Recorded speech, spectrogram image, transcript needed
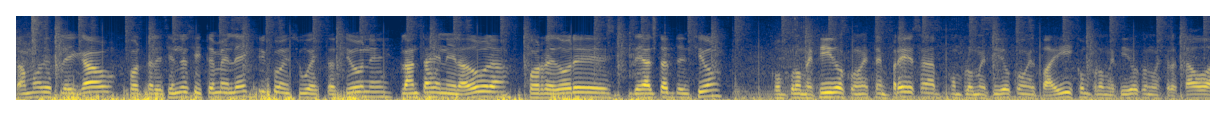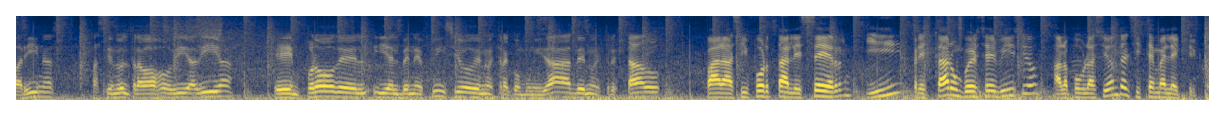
Estamos desplegados fortaleciendo el sistema eléctrico en subestaciones, plantas generadoras, corredores de alta tensión. Comprometidos con esta empresa, comprometidos con el país, comprometidos con nuestro estado de Harinas, haciendo el trabajo día a día en pro del, y el beneficio de nuestra comunidad, de nuestro estado. Para así fortalecer y prestar un buen servicio a la población del sistema eléctrico.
